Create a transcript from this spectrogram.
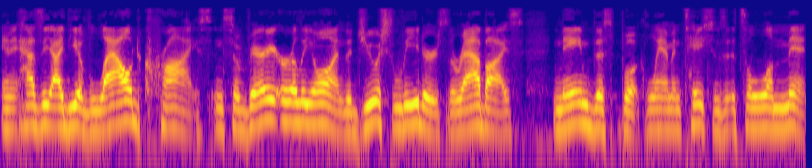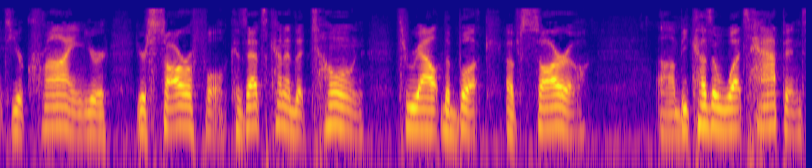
and it has the idea of loud cries. And so very early on, the Jewish leaders, the rabbis, named this book Lamentations. It's a lament. You're crying. You're, you're sorrowful, because that's kind of the tone throughout the book of sorrow uh, because of what's happened.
